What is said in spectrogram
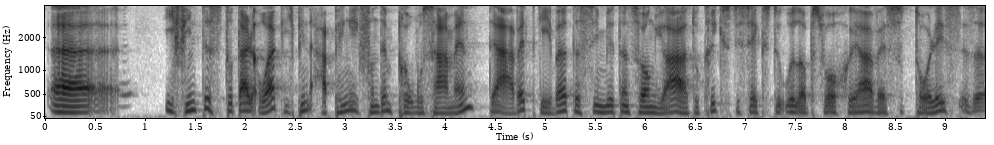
Äh, ich finde das total arg. Ich bin abhängig von den Prosamen der Arbeitgeber, dass sie mir dann sagen, ja, du kriegst die sechste Urlaubswoche, ja, weil es so toll ist. Also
